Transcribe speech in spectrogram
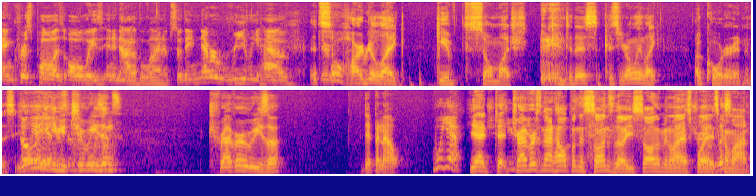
And Chris Paul is always in and out of the lineup, so they never really have. It's their so hard to like give so much into this because you're only like a quarter into the season. Oh, I'm yeah, going to yeah, give you two reasons. Trevor Ariza dipping out. Well, yeah. Yeah, huge- T- huge Trevor's defensive not helping the loss. Suns though. You saw them in the last true. place. Listen- Come on,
